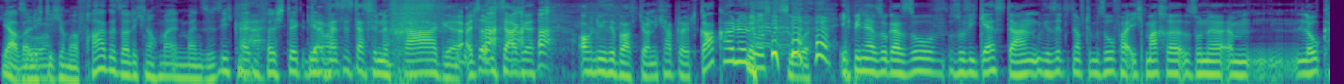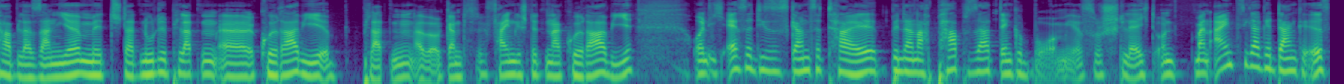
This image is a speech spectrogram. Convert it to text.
Ja, weil So. ich dich immer frage, soll ich nochmal in mein Süßigkeitenversteck gehen? Ja, was ist das für eine Frage? Als ob ich sage, ach nee, Sebastian, ich habe da jetzt gar keine Lust zu. Ich bin ja sogar so, so wie gestern, wir sitzen auf dem Sofa, ich mache so eine ähm, Low-Carb-Lasagne mit statt Nudelplatten äh, Kohlrabi Platten, also ganz fein geschnittener Kohlrabi. Und ich esse dieses ganze Teil, bin danach pappsatt, denke, boah, mir ist so schlecht. Und mein einziger Gedanke ist,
